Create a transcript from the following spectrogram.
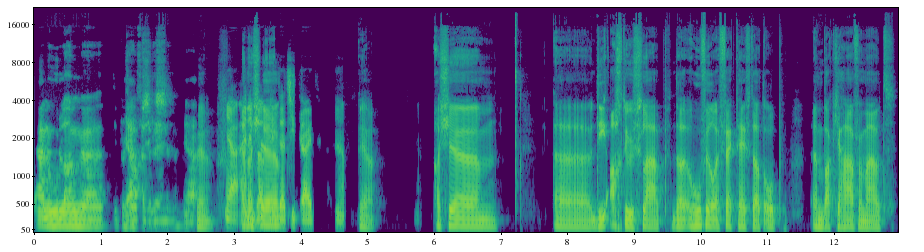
beetje aan hoe lang eh, die persoon ja, gaat precies. rennen. Ja. Ja. Ja, en, En als in je- intensiteit. ja. Als je ehm, eh, die acht uur slaap, de, hoeveel effect heeft dat op een bakje havermout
